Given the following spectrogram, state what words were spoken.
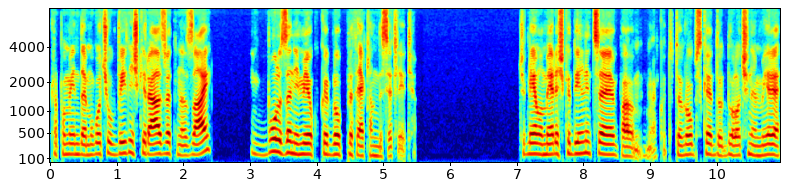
Kar pomeni, da je mogoče obvezniški razred nazaj in bolj zanimiv, kot je bilo v preteklem desetletju. Če gledamo ameriške delnice, pa kot tudi evropske, do določene mere,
